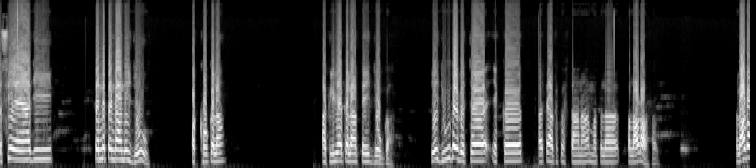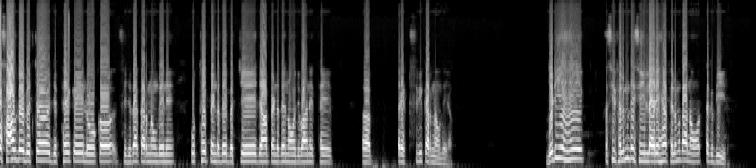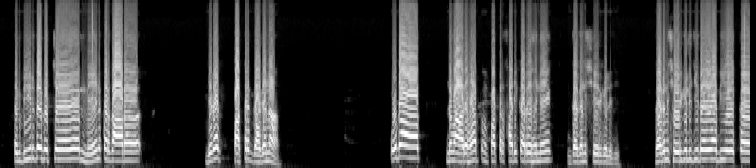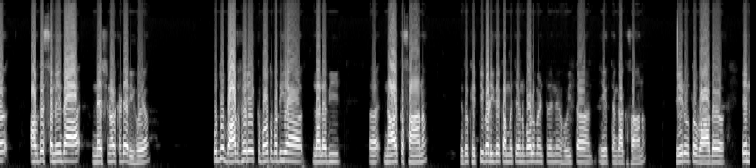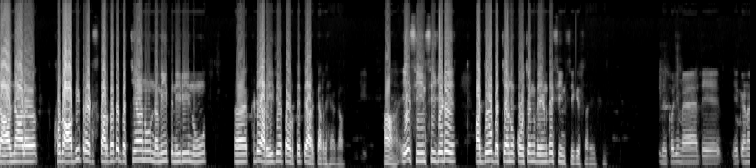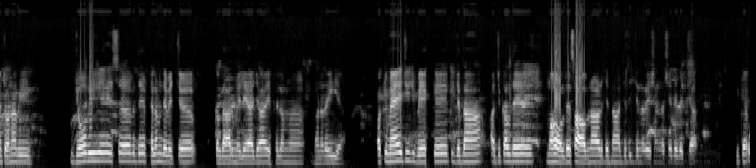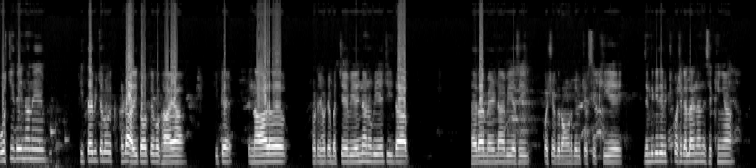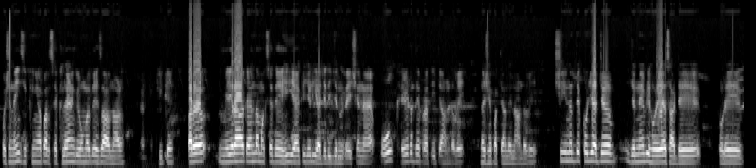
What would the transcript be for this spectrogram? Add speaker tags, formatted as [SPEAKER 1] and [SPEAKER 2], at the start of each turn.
[SPEAKER 1] ਅਸੀਂ ਆਏ ਆ ਜੀ ਤਿੰਨ ਪਿੰਡਾਂ ਦੀ ਜੂ, ਪੱਖੋ ਕਲਾਂ, ਅਕਲੀਆ ਕਲਾਂ ਤੇ ਜੋਗਾ। ਇਹ ਜੂ ਦੇ ਵਿੱਚ ਇੱਕ ਇਤਿਹਾਸਕ ਸਥਾਨ ਆ, ਮਤਲਬ ਪਲਾੜਾ ਸਾਹਿਬ। ਪਲਾੜਾ ਸਾਹਿਬ ਦੇ ਵਿੱਚ ਜਿੱਥੇ ਕਿ ਲੋਕ ਸਜਦਾ ਕਰਨ ਆਉਂਦੇ ਨੇ, ਉੱਥੇ ਪਿੰਡ ਦੇ ਬੱਚੇ ਜਾਂ ਪਿੰਡ ਦੇ ਨੌਜਵਾਨ ਇੱਥੇ ਪ੍ਰੈਕਟਿਸ ਵੀ ਕਰਨ ਆਉਂਦੇ ਆ। ਜਿਹੜੀ ਇਹ ਅਸੀਂ ਫਿਲਮ ਦੇ ਸੀਨ ਲੈ ਰਹੇ ਹਾਂ ਫਿਲਮ ਦਾ ਨਾਮ ਤਕਦੀਰ। ਤਕਦੀਰ ਦੇ ਵਿੱਚ ਮੇਨ ਕਿਰਦਾਰ ਜਿਹੜਾ ਪਾਤਰ ਗਗਨ ਆ, ਉਹਦਾ ਨਿਭਾ ਰਿਹਾ, ਪਾਤਰ ਸਾਰੀ ਕਰ ਰਹੇ ਨੇ ਗਗਨ ਸ਼ੇਰਗਿੱਲ ਜੀ। ਗਗਨ ਸ਼ੇਰਗਿੱਲ ਜੀ ਦਾ ਇਹ ਆ ਵੀ ਇਹ ਇੱਕ ਆਪਦੇ ਸਮੇਂ ਦਾ ਨੈਸ਼ਨਲ ਖਿਡਾਰੀ ਹੋਇਆ। ਉਦੋਂ ਬਾਅਦ ਫਿਰ ਇੱਕ ਬਹੁਤ ਵਧੀਆ ਲਾਲਾ ਵੀ ਨਾਲ ਕਿਸਾਨ, ਜਦੋਂ ਖੇਤੀਬਾੜੀ ਦੇ ਕੰਮ 'ਚ ਇਨਵੋਲਵਮੈਂਟ ਨੇ ਹੋਈ ਤਾਂ ਇਹ ਚੰਗਾ ਕਿਸਾਨ। ਫਿਰ ਉਹ ਤੋਂ ਬਾਅਦ ਇਹ ਨਾਲ ਨਾਲ ਖੁਦ ਆਪ ਵੀ ਪ੍ਰੈਕਟਿਸ ਕਰਦਾ ਤੇ ਬੱਚਿਆਂ ਨੂੰ ਨਵੀਂ ਪਨੀਰੀ ਨੂੰ ਖਿਡਾਰੀ ਦੇ ਤੌਰ ਤੇ ਤਿਆਰ ਕਰ ਰਿਹਾ ਹੈਗਾ। ਹਾਂ ਇਹ ਸੀਨ ਸੀ ਜਿਹੜੇ ਅੱਜ ਉਹ ਬੱਚਿਆਂ ਨੂੰ ਕੋਚਿੰਗ ਦੇਣ ਦੇ ਸੀਨ ਸੀਗੇ ਸਾਰੇ।
[SPEAKER 2] ਦੇਖੋ ਜੀ ਮੈਂ ਤੇ ਇਹ ਕਹਿਣਾ ਚਾਹੁੰਦਾ ਵੀ ਜੋ ਵੀ ਇਸ ਦੇ ਫਿਲਮ ਦੇ ਵਿੱਚ ਕਿਰਦਾਰ ਮਿਲਿਆ ਜਾਂ ਇਹ ਫਿਲਮ ਬਣ ਰਹੀ ਆ ਬਾਕੀ ਮੈਂ ਇਹ ਚੀਜ਼ ਵੇਖ ਕੇ ਕਿ ਜਿੱਦਾਂ ਅੱਜ ਕੱਲ ਦੇ ਮਾਹੌਲ ਦੇ ਹਿਸਾਬ ਨਾਲ ਜਿੱਦਾਂ ਅੱਜ ਦੀ ਜਨਰੇਸ਼ਨ ਨਸ਼ੇ ਦੇ ਵਿੱਚ ਆ ਠੀਕ ਹੈ, ਉਸ ਚੀਜ਼ ਦੇ ਇਹਨਾਂ ਨੇ ਕੀਤਾ ਵੀ ਚਲੋ ਇੱਕ ਖਿਡਾਰੀ ਤੌਰ ਤੇ ਵਿਖਾਇਆ, ਠੀਕ ਹੈ, ਤੇ ਨਾਲ ਛੋਟੇ ਛੋਟੇ ਬੱਚੇ ਵੀ, ਇਹਨਾਂ ਨੂੰ ਵੀ ਇਹ ਚੀਜ਼ ਦਾ ਫਾਇਦਾ ਮਿਲਣਾ ਵੀ ਅਸੀਂ ਕੁਝ ਗਰਾਊਂਡ ਦੇ ਵਿੱਚ ਸਿੱਖੀਏ, ਜ਼ਿੰਦਗੀ ਦੇ ਵਿੱਚ ਕੁਝ ਗੱਲਾਂ ਇਹਨਾਂ ਨੇ ਸਿੱਖੀਆਂ ਕੁਝ ਨਹੀਂ ਸਿੱਖੀਆਂ, ਪਰ ਸਿੱਖ ਲੈਣਗੇ ਉਮਰ ਦੇ ਹਿਸਾਬ ਨਾਲ, ਠੀਕ ਹੈ, ਪਰ ਮੇਰਾ ਕਹਿਣ ਦਾ ਮਕਸਦ ਇਹੀ ਹੈ ਕਿ ਜਿਹੜੀ ਅੱਜ ਦੀ ਜਨਰੇਸ਼ਨ ਹੈ, ਉਹ ਖੇਡ ਦੇ ਪ੍ਰਤੀ ਧਿਆਨ ਦੇਵੇ, ਨਸ਼ੇ ਪੱਤਿਆਂ ਦੇ ਨਾ ਦੇਵੇ। ਸ਼ੀਨਤ ਦੇਖੋ ਜੀ, ਅੱਜ ਜਿੰਨੇ ਵੀ ਹੋਏ ਆ ਸਾਡੇ ਥੋੜੇ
